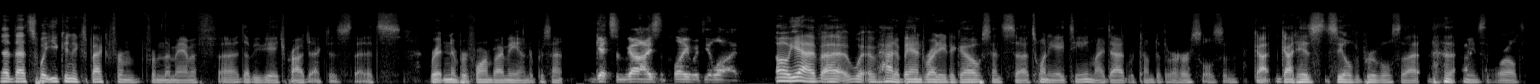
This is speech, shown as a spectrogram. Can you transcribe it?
That, that's what you can expect from from the Mammoth uh, WVH project is that it's written and performed by me 100. percent Get some guys to play with you live. Oh yeah, I've uh, I've had a band ready to go since uh, 2018. My dad would come to the rehearsals and got got his seal of approval, so that that means the world.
